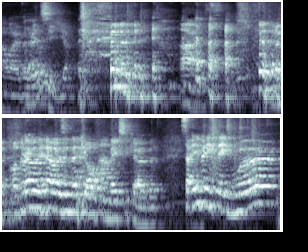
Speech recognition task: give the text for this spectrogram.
I'm over that? CGI. alright. no, that was in the Gulf of Mexico, but So even if these were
